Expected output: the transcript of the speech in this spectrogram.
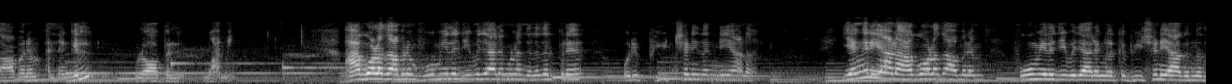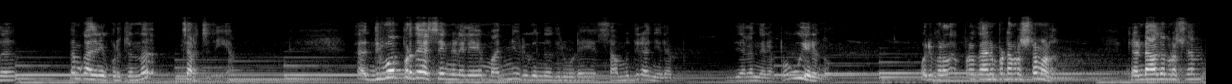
താപനം അല്ലെങ്കിൽ ഗ്ലോബൽ വാർമിംഗ് ആഗോളതാപനം ഭൂമിയിലെ ജീവജാലങ്ങളുടെ നിലനിൽപ്പിന് ഒരു ഭീഷണി തന്നെയാണ്. എങ്ങനെയാണ് ആഗോളതാപനം ഭൂമിയിലെ ജീവജാലങ്ങൾക്ക് ഭീഷണിയാകുന്നത്? നമുക്ക് അതിനെക്കുറിച്ചൊന്ന് ചർച്ച ചെയ്യാം. ധ്രുവപ്രദേശങ്ങളിലെ മഞ്ഞുരുകുന്നതിലൂടെ സമുദ്രനില ജലനിരപ്പ് ഉയരുന്നു. ഒരു പ്രധാനപ്പെട്ട പ്രശ്നമാണ്. രണ്ടാമത്തെ പ്രശ്നം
